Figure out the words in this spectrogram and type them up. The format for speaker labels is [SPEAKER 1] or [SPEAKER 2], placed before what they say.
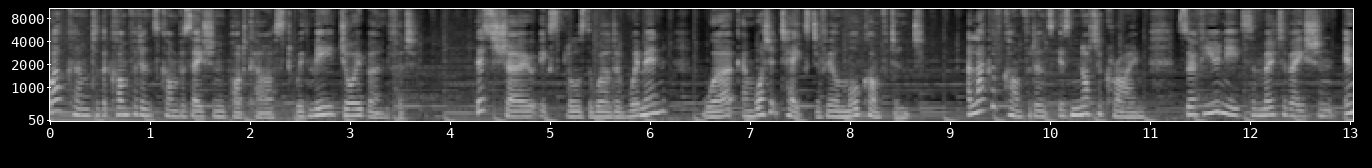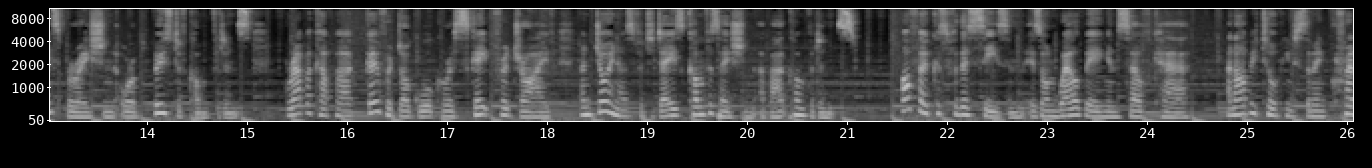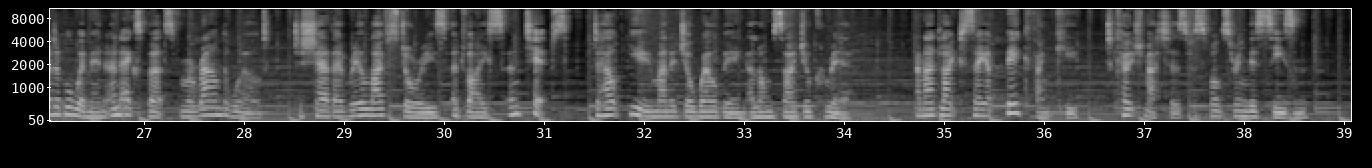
[SPEAKER 1] Welcome to the Confidence Conversation podcast with me, Joy Burnford. This show explores the world of women, work, and what it takes to feel more confident. A lack of confidence is not a crime, so if you need some motivation, inspiration, or a boost of confidence, grab a cuppa, go for a dog walk, or escape for a drive, and join us for today's conversation about confidence. Our focus for this season is on well-being and self-care, and I'll be talking to some incredible women and experts from around the world to share their real life stories, advice, and tips to help you manage your well-being alongside your career. And I'd like to say a big thank you to Coach Matters for sponsoring this season.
